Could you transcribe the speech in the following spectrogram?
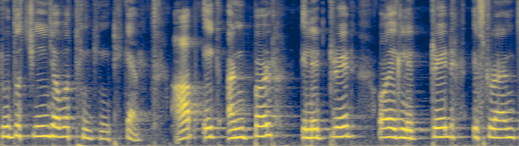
to the change our thinking ठीक है? आप एक अनपढ़ इलिटरेट और एक literate student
